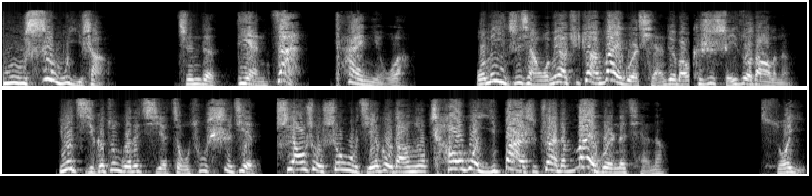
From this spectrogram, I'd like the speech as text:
五十五以上，真的点赞，太牛了！我们一直想我们要去赚外国钱，对吧？可是谁做到了呢？有几个中国的企业走出世界，销售收入结构当中超过一半是赚的外国人的钱呢？所以，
